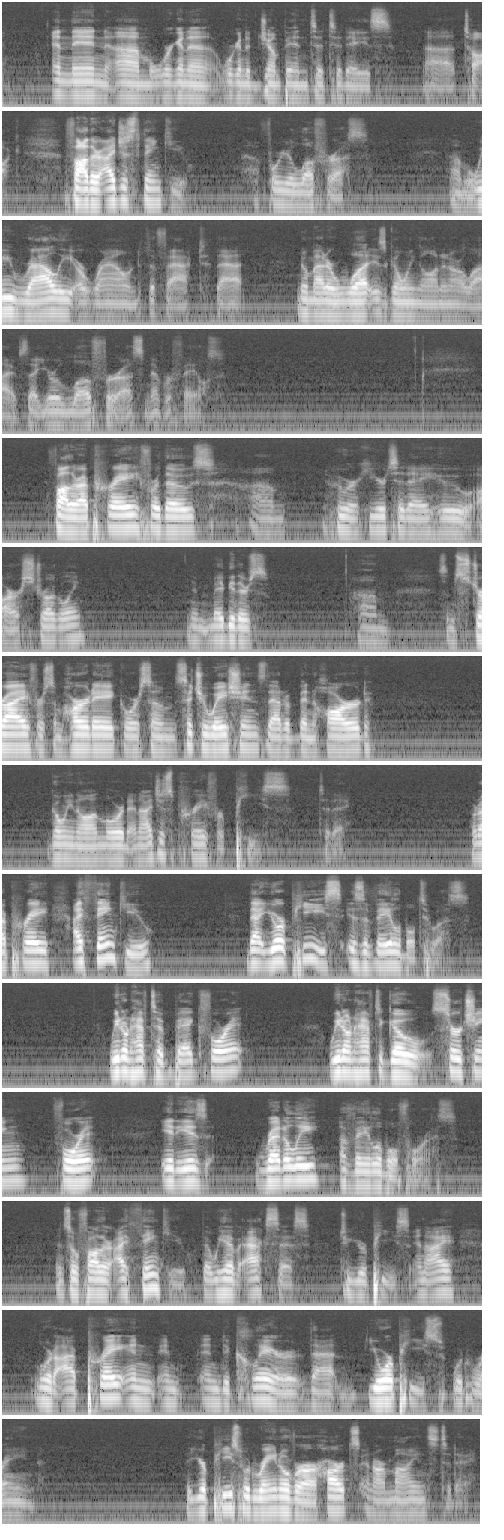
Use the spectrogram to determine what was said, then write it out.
and then um, we're gonna we're gonna jump into today's uh, talk. Father, I just thank you for your love for us. Um, we rally around the fact that no matter what is going on in our lives, that your love for us never fails. Father, I pray for those um, who are here today who are struggling. Maybe there's um, some strife or some heartache or some situations that have been hard going on, Lord. And I just pray for peace today. Lord, I pray, I thank you that your peace is available to us. We don't have to beg for it, we don't have to go searching for it. It is readily available for us. And so, Father, I thank you that we have access to your peace. And I Lord, I pray and, and, and declare that your peace would reign. That your peace would reign over our hearts and our minds today.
